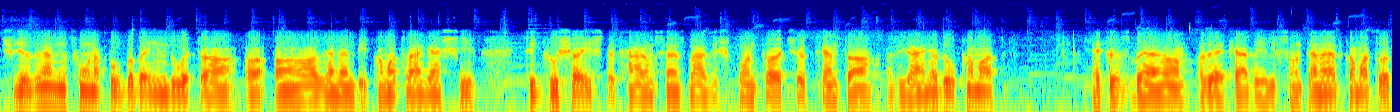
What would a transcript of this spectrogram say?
És ugye az elmúlt hónapokban beindult a, a, az MNB kamatvágási ciklusa is, tehát 300 bázisponttal csökkent a, az irányadó kamat. Eközben az LKB viszont emelt kamatot,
